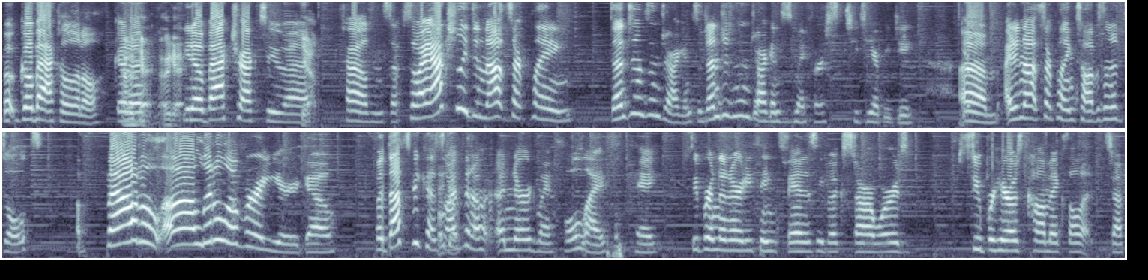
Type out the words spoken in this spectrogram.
go go back a little. Gotta okay, okay. you know backtrack to uh, yeah. child and stuff. So I actually did not start playing Dungeons and Dragons. So Dungeons and Dragons is my first TTRPG. Um, I did not start playing until I was an adult, about a, a little over a year ago. But that's because okay. so I've been a, a, nerd my whole life. Okay, super into nerdy things, fantasy books, Star Wars, superheroes, comics, all that stuff.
